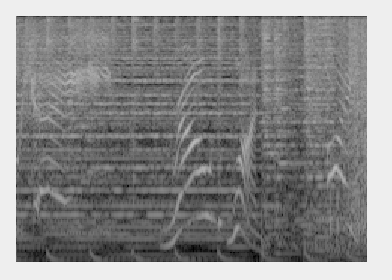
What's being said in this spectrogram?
Okay! Round one. Fight!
